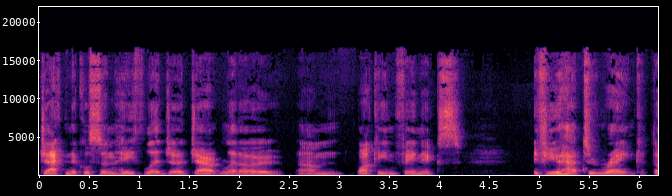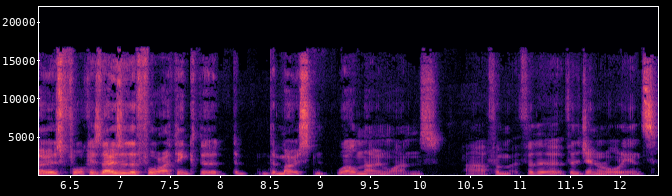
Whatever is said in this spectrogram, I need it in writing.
Jack Nicholson, Heath Ledger, Jared Leto, um, Joaquin Phoenix. If you had to rank those four, because those are the four I think the the, the most well known ones uh, for for the for the general audience.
